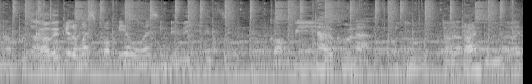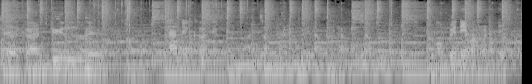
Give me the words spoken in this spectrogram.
gabut Gawe ki lho Mas kopi apa Mas sing dhewe iki. kopi Dalgona. Kudu Dal gandul. Dal gandul. Kan ya gawe macam macam. Ngombene mang menit.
